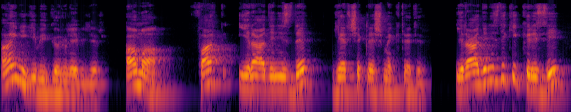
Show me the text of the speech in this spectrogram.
aynı gibi görülebilir ama fark iradenizde gerçekleşmektedir. İradenizdeki krizi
